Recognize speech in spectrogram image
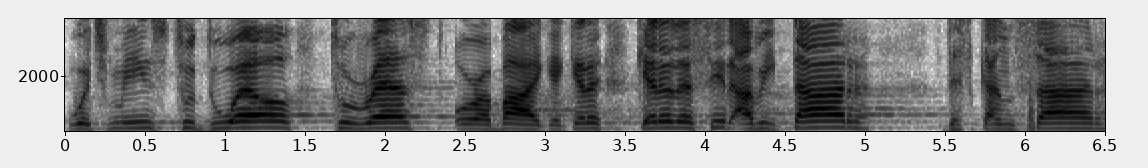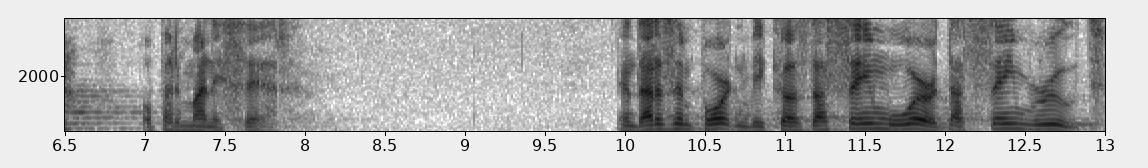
which means to dwell, to rest or abide, que quiere, quiere decir habitar, descansar o permanecer. And that is important because that same word, that same root,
